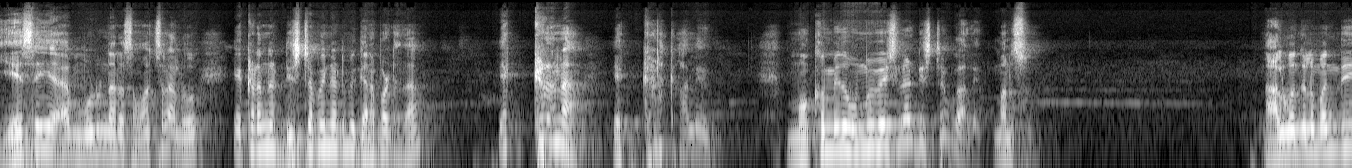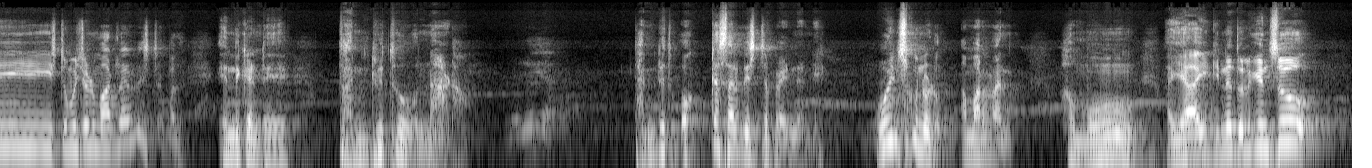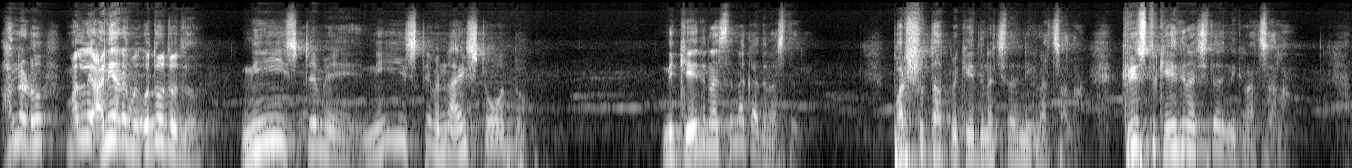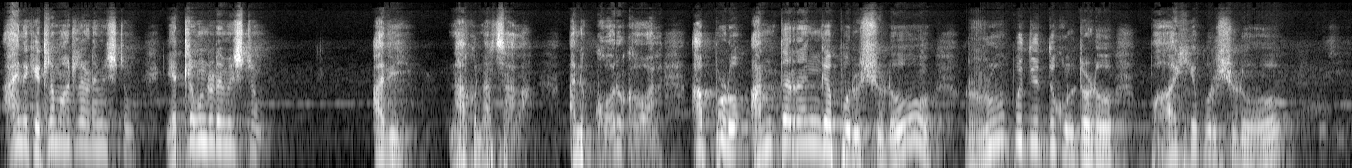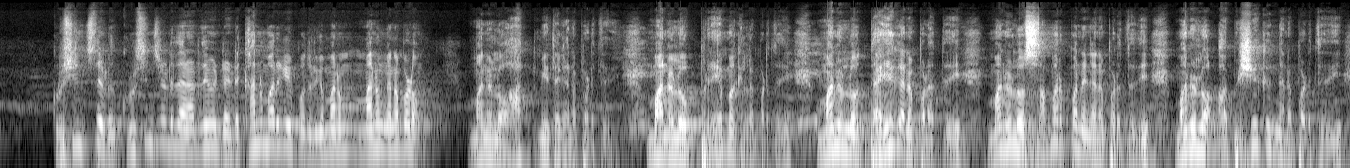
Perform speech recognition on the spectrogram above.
ఏసయ్య మూడున్నర సంవత్సరాలు ఎక్కడన్నా డిస్టర్బ్ అయినట్టు మీకు కనపడ్డదా? ఎక్కడన్నా? ఎక్కడ కాలేదు. ముఖం మీద ఉమ్ము వేసినా డిస్టర్బ్ కాలేదు మనసు. నాలుగు వందల మంది ఇష్టం వచ్చినట్టు మాట్లాడిన డిస్టర్బ్ కాలేదు. ఎందుకంటే తండ్రితో ఉన్నాడు. తండ్రితో ఒక్కసారి డిస్టర్బ్ అయ్యిందండి ఊహించుకున్నాడు ఆ మరణాన్ని. అమ్మో అయ్యా ఈ గిన్నె తొలగించు అన్నాడు. మళ్ళీ అని అనక వద్దు వద్దు వద్దు. నీ ఇష్టమే నీ ఇష్టమే నా ఇష్టం వద్దు. నీకేది నచ్చితే నాకు అది నచ్చుతుంది. పరిశుద్ధాత్మకి ఏది నచ్చుతుంది నీకు నచ్చాలా? క్రీస్తుకి ఏది నచ్చుతుంది నీకు నచ్చాలా? ఆయనకి ఎట్లా మాట్లాడడం ఇష్టం? ఎట్లా ఉండడం ఇష్టం? అది నాకు నచ్చాలా అని కోరుకోవాలి. అప్పుడు అంతరంగ పురుషుడు రూపుదిద్దుకుంటాడు. బాహ్య పురుషుడు కృషించాడు. కృషించడం దాని అర్థం ఏంటంటే కనుమరుగైపోతాడు. మనం మనం కనపడం. మనలో ఆత్మీయత కనపడుతుంది మనలో ప్రేమ కనపడుతుంది మనలో దయ కనపడుతుంది మనలో సమర్పణ కనపడుతుంది మనలో అభిషేకం కనపడుతుంది.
